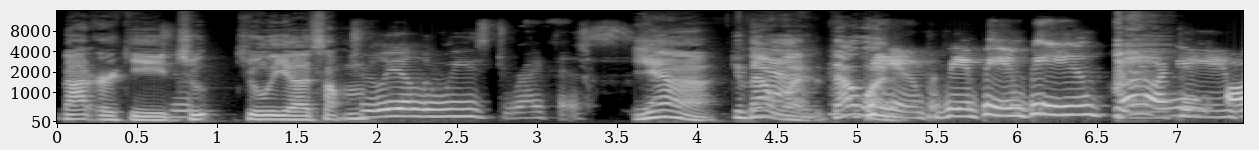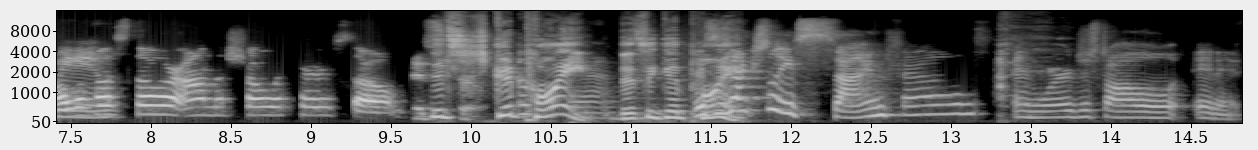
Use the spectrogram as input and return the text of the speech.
Not Erky, Ju- Ju- Julia something. Julia Louise Dreyfus. yeah, give that Yeah. one. That one. Bam, bam, bam, bam. I don't. I mean, bam, all of us though are on the show with her, so It's It's a good point. Yeah. That's a good point. This is actually Seinfeld, and we're just all in it.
